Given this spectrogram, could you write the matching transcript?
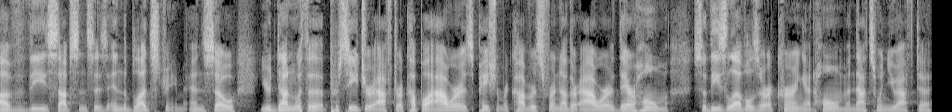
of these substances in the bloodstream. And so you're done with the procedure after a couple hours, patient recovers for another hour, they're home. So these levels are occurring at home. And that's when you have to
